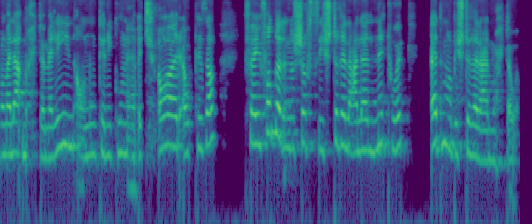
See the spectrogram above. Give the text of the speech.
عملاء محتملين أو ممكن يكونوا HR أو كذا فيفضل إنه الشخص يشتغل على ال network قد ما بيشتغل على المحتوى.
